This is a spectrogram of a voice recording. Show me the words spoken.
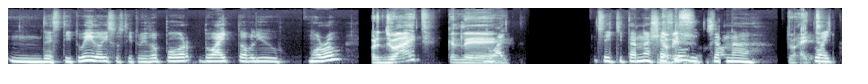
mm, destituido y sustituido por Dwight W. Morrow. Por Dwight, que el de. Dwight. Sí, quitaron a Sheffield y pusieron a Dwight. Dwight.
